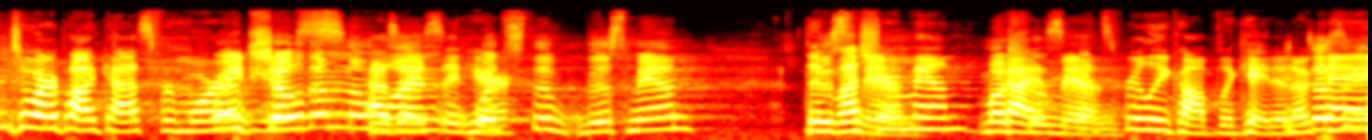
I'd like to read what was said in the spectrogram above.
into our podcast for more. Wait, show them the as one. I sit here. What's the this man? The this mushroom man. man? Mushroom guys, man. It's really complicated. It okay. doesn't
